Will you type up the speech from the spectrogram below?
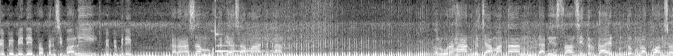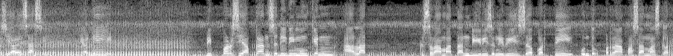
BPBD Provinsi Bali, BPBD Karangasem bekerja sama dengan kelurahan, kecamatan, dan instansi terkait untuk melakukan sosialisasi. Jadi dipersiapkan sedini mungkin alat keselamatan diri sendiri seperti untuk pernapasan masker,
